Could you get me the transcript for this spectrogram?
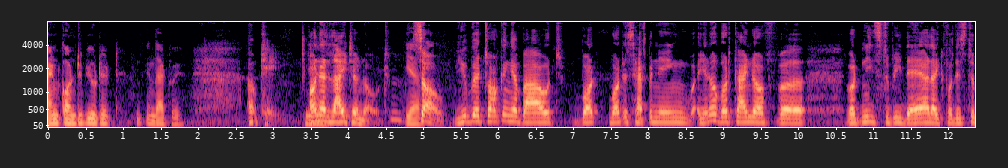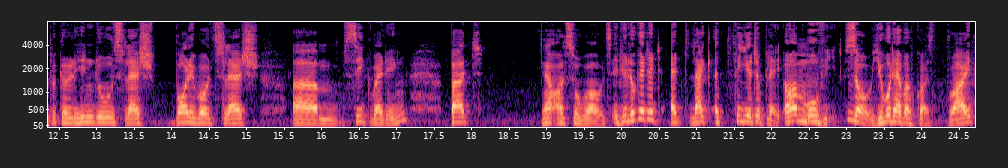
and contribute it in that way. Okay. On a lighter note. Yeah. So you were talking about what what is happening. You know what kind of uh, what needs to be there, like for this typical Hindu slash Bollywood slash um, Sikh wedding, but. There are also roles. If you look at it at like a theater play or a movie, so you would have, of course, bride,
